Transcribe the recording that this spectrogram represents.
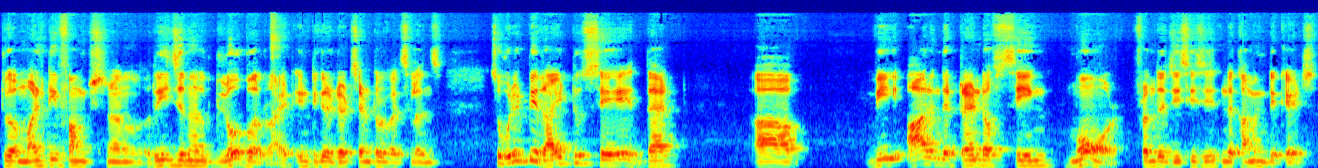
to a multifunctional, regional, global, right, integrated center of excellence. So, would it be right to say that uh, we are in the trend of seeing more from the GCC in the coming decades?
